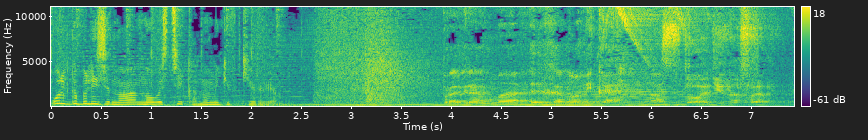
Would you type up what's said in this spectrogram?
Ольга Болезина, новости экономики в Кирове. Программа «Экономика». На 101 FM.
